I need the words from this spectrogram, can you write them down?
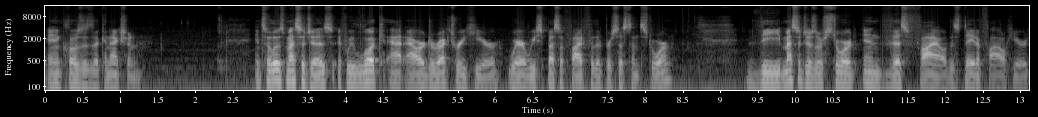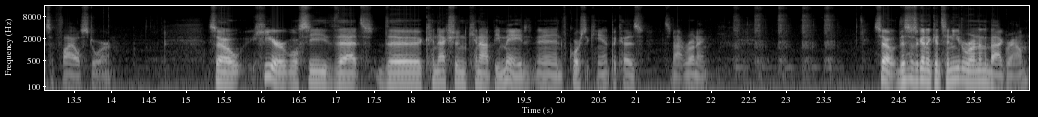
and closes the connection. And so those messages, if we look at our directory here where we specified for the persistent store, the messages are stored in this file, this data file here. It's a file store. So here we'll see that the connection cannot be made, and of course it can't because it's not running. So this is going to continue to run in the background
